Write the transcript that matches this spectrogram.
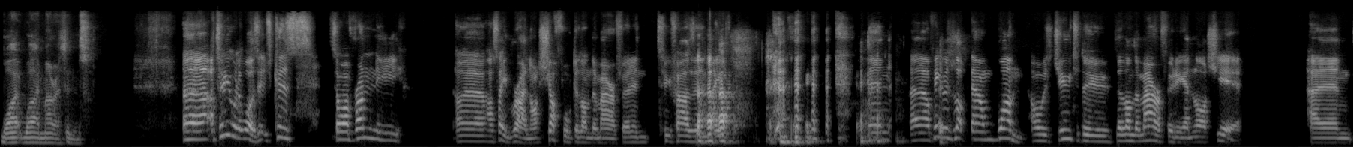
Why why marathons? Uh, I'll tell you what it was. It's because so I've run the uh, I'll say run. I shuffled the London Marathon in 2008. then uh, I think it was lockdown one. I was due to do the London Marathon again last year, and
